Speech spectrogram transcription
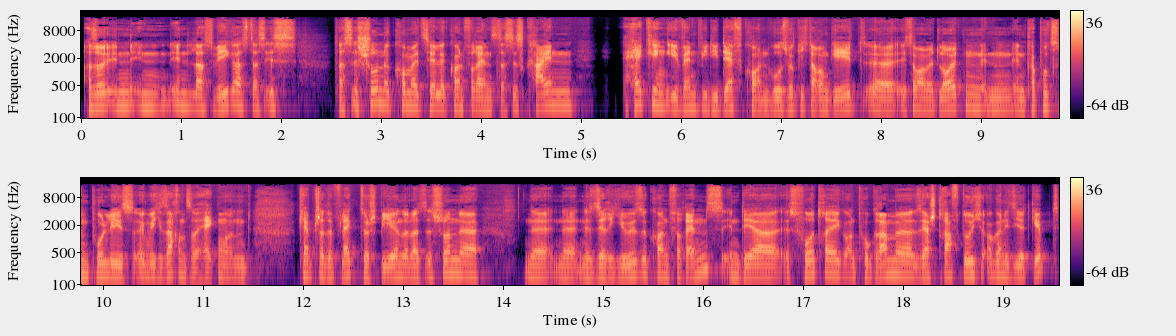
Also in, in, in Las Vegas, das ist, das ist schon eine kommerzielle Konferenz. Das ist kein Hacking-Event wie die DEFCON, wo es wirklich darum geht, äh, ich sag mal, mit Leuten in, in Kapuzenpullis irgendwelche Sachen zu hacken und Capture the Flag zu spielen, sondern es ist schon eine, eine, eine, eine seriöse Konferenz, in der es Vorträge und Programme sehr straff durchorganisiert gibt.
